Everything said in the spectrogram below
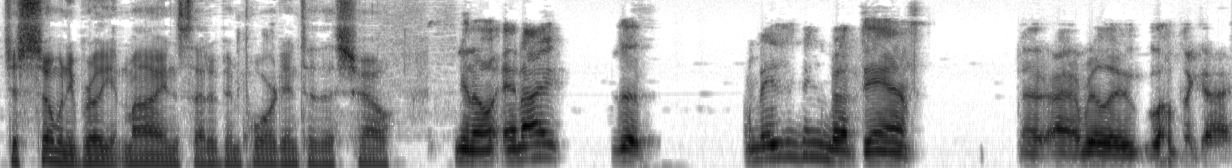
just so many brilliant minds that have been poured into this show. You know, and I the amazing thing about Dan, uh, I really love the guy.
